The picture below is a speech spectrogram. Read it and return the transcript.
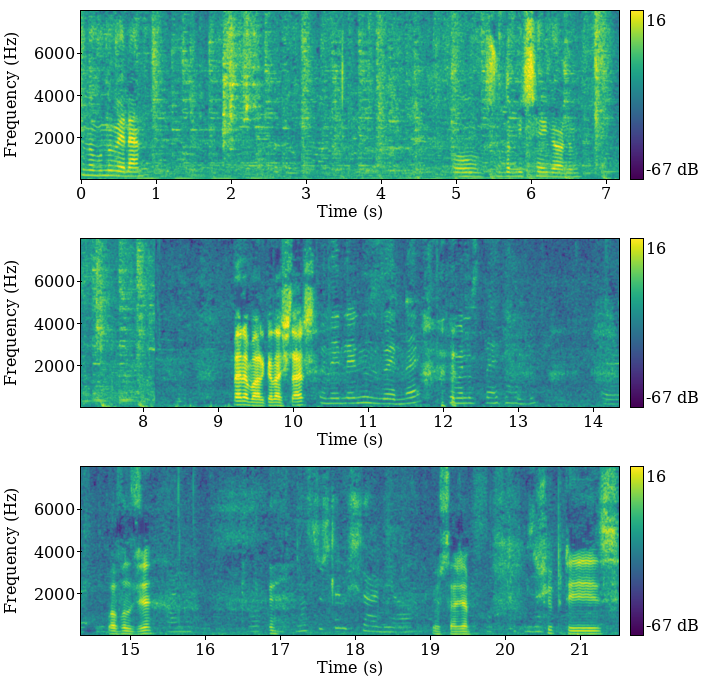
Şuna bunu veren. Oo, şurada bir şey gördüm. Merhaba arkadaşlar. Önerileriniz üzerine Kemal Usta'ya geldim. Wafflecı. Nasıl süslemişlerdi ya? Göstereceğim. Sürpriz.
